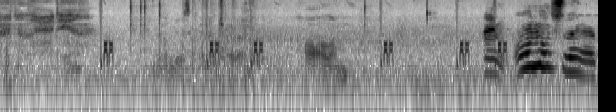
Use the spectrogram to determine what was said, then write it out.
Another idea. I'm just gonna try to haul them. I'm almost there.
